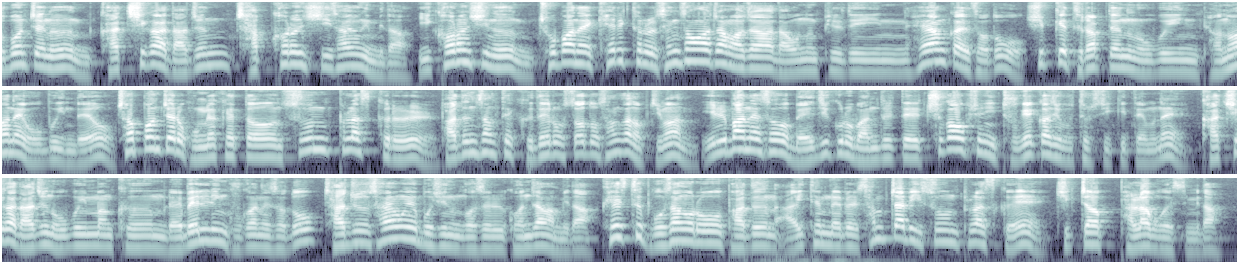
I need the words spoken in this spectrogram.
두 번째는 가치가 낮은 잡 커런시 사용입니다. 이 커런시는 초반에 캐릭터를 생성하자마자 나오는 필드인 해안가에서도 쉽게 드랍되는 오브인 변환의 오브인데요. 첫 번째로 공략했던 순 플라스크를 받은 상태 그대로 써도 상관없지만 일반에서 매직으로 만들 때 추가 옵션이 두 개까지 붙을 수 있기 때문에 가치가 낮은 오브인 만큼 레벨링 구간에서도 자주 사용해 보시는 것을 권장합니다. 퀘스트 보상으로 받은 아이템 레벨 3짜리 수은 플라스크에 직접 발라보겠습니다.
